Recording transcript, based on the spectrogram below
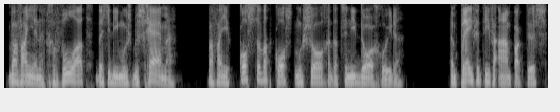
waarvan je het gevoel had dat je die moest beschermen, waarvan je koste wat kost moest zorgen dat ze niet doorgroeiden. Een preventieve aanpak dus,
